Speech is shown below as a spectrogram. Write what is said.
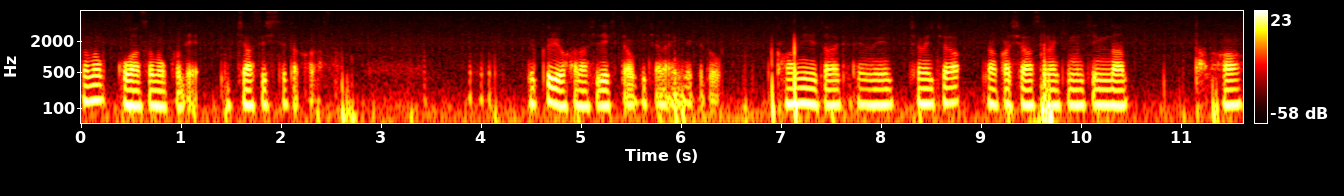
その子はその子で打ち合わせしてたからさ、ゆっくりお話できたわけじゃないんだけど顔見れただけでめちゃめちゃなんか幸せな気持ちになったな。不思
